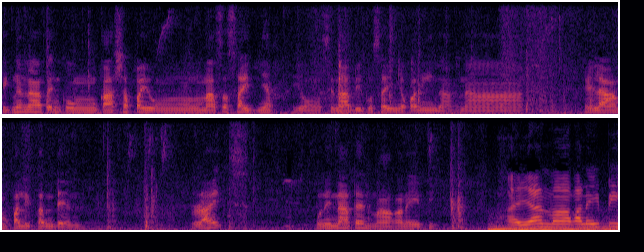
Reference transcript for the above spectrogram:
tignan natin kung kasya pa yung nasa side niya. Yung sinabi ko sa inyo kanina na kailangang palitan din. Right? Kunin natin mga kanaypi. Ayan mga kanaypi,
